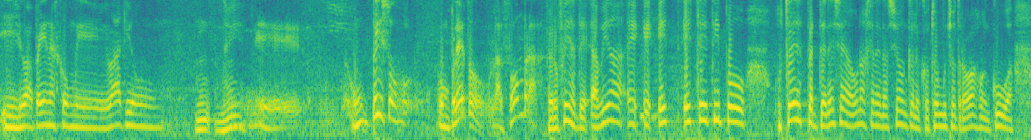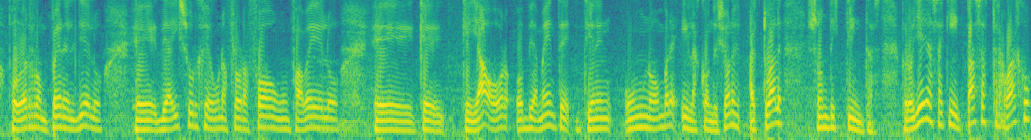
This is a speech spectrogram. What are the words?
y yo apenas con mi vacuum, Mm, sí. eh, un piso completo, la alfombra. Pero fíjate, había eh, eh, est- este tipo, ustedes pertenecen a una generación que les costó mucho trabajo en Cuba poder romper el hielo, eh, de ahí surge una Florafón, un Favelo, eh, que, que ya ahora obviamente tienen un nombre y las condiciones actuales son distintas. Pero llegas aquí, pasas trabajo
